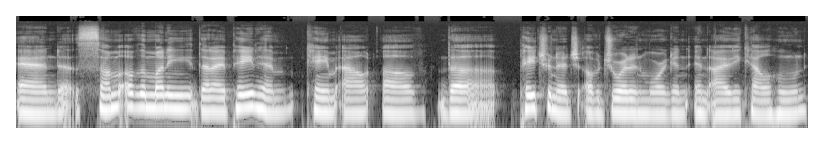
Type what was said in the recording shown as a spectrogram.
and some of the money that I paid him came out of the patronage of Jordan Morgan and Ivy Calhoun,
